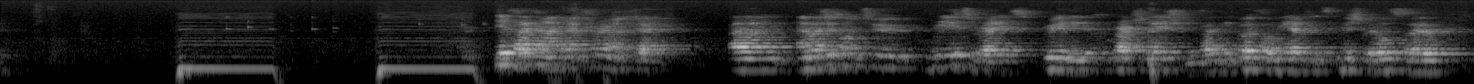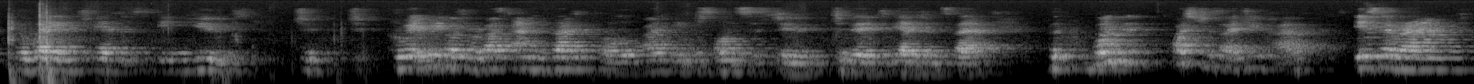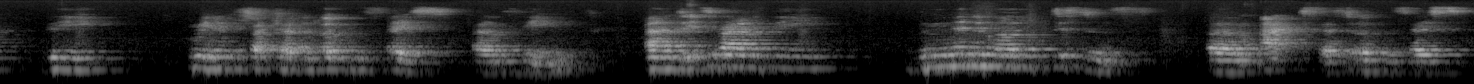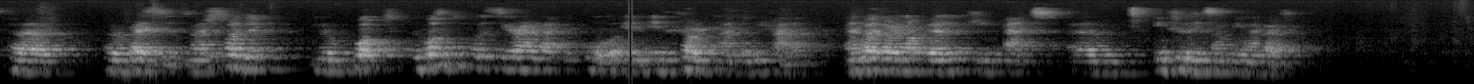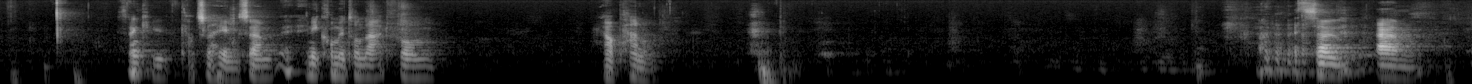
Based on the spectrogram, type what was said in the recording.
Create really both robust and radical, I think, responses to, to, the, to the evidence there. The, one of the questions that I do have is around the green infrastructure and open space um, theme, and it's around the the minimum distance um, access to open space per per resident. And I just wondered, you know, what there wasn't a policy around that before in, in the current plan that we have, and whether or not we're looking at um, including something like that. Thank you, Councillor. Um, any comment on that from our panel? So, um,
